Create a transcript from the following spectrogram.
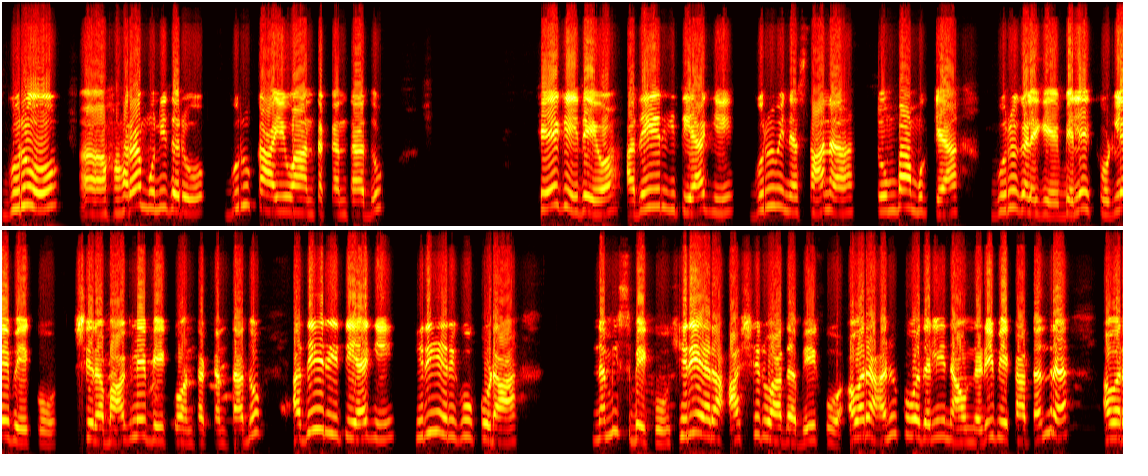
ಗುರು ಹರ ಮುನಿದರು ಗುರು ಕಾಯುವ ಅಂತಕ್ಕಂಥದ್ದು. ಹೇಗೆ ಇದೆಯೋ ಅದೇ ರೀತಿಯಾಗಿ ಗುರುವಿನ ಸ್ಥಾನ ತುಂಬಾ ಮುಖ್ಯ. ಗುರುಗಳಿಗೆ ಬೆಲೆ ಕೊಡ್ಲೇಬೇಕು, ಶಿರ ಬಾಗ್ಲೇಬೇಕು ಅಂತಕ್ಕಂಥದ್ದು ಅದೇ ರೀತಿಯಾಗಿ ಹಿರಿಯರಿಗೂ ಕೂಡ ನಮಿಸ್ಬೇಕು, ಹಿರಿಯರ ಆಶೀರ್ವಾದ ಬೇಕು, ಅವರ ಅನುಭವದಲ್ಲಿ ನಾವು ನಡಿಬೇಕಾತಂದ್ರ ಅವರ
